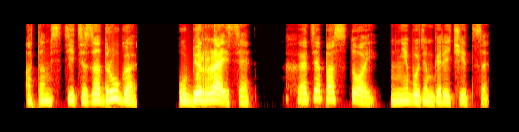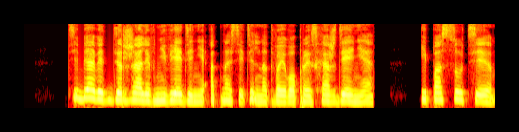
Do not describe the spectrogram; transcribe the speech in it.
«Отомстите за друга?» «Убирайся!» Хотя постой, не будем горячиться. Тебя ведь держали в неведении относительно твоего происхождения. И, по сути,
